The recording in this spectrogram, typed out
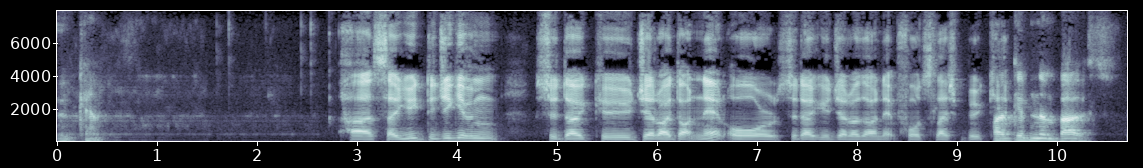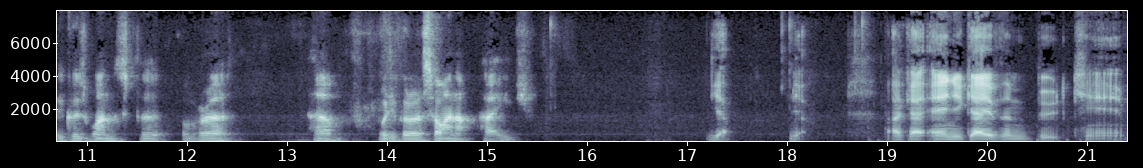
boot camp Uh, so you did you give him sudokujedi.net or sudokujedi.net forward slash bootcamp? I've given them both because one's for, for a um, what do you got a sign up page. Yeah, yeah. Okay, and you gave them boot camp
